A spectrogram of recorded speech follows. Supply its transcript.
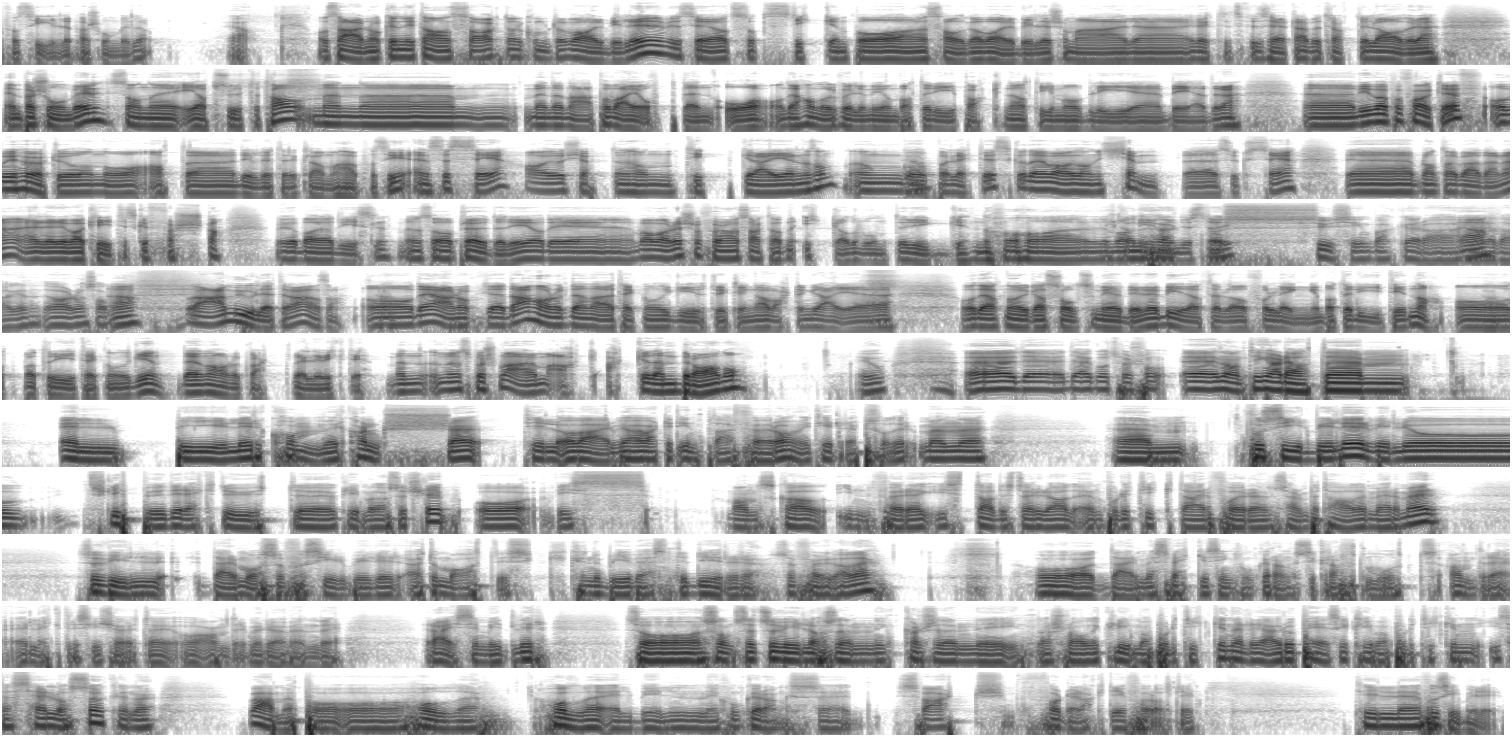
fossile personbiler. Ja. Og så er det nok en litt annen sak når det kommer til varebiler. Vi ser at statistikken på eh, salg av varebiler som er eh, elektrifiserte, er betraktelig lavere enn personbil, sånn i absolutte tall. Men, eh, men den er på vei opp, den òg. Og det handler jo veldig mye om batteripakkene, at de må bli bedre. Vi var på fagtreff, og vi hørte jo nå at Det blir litt reklame her på å si. NCC har jo kjøpt en sånn tippgreie eller noe sånt. Han går Ja. på elektrisk, og det var jo en kjempesuksess eh, blant arbeiderne. Eller de var kritiske først, da. Ville bare ha diesel. Men så prøvde de, og de Hva var det? Sjåføren hadde sagt at den ikke hadde vondt i ryggen, og det var mye mindre støy. susing bak øra Ja. hele dagen. Det var noe sånt. Ja, så det er muligheter der, altså. Og det er nok, der har nok den der teknologiutviklinga vært en greie. Og det at Norge har solgt så mye elbiler, bidrar til å forlenge batteritiden. da, Og batteriteknologien. Den har nok vært veldig viktig. Men, men spørsmålet er om er, er ikke den bra nå? Eh, det, det er et godt spørsmål. Eh, en annen ting er det at eh, elbiler kommer kanskje til å være Vi har jo vært litt innpå det her før òg, i tidligere episoder. Men eh, ehm, fossilbiler vil jo slippe direkte ut eh, klimagassutslipp. Og hvis man skal innføre i stadig større grad en politikk der forurenseren betaler mer og mer, så vil dermed også fossilbiler automatisk kunne bli vesentlig dyrere som følge av det. Og dermed svekke sin konkurransekraft mot andre elektriske kjøretøy og andre miljøvennlige reisemidler. Så sånn sett så vil også den, kanskje den internasjonale klimapolitikken, eller den europeiske klimapolitikken i seg selv også, kunne være med på å holde, holde elbilen konkurranse svært fordelaktig i forhold til, til fossilbiler. fossilbiler.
